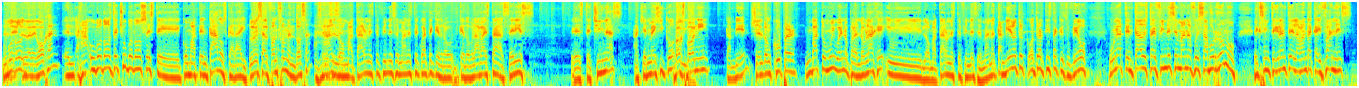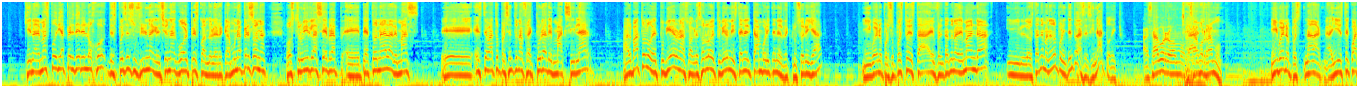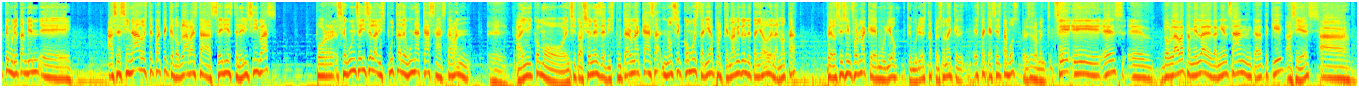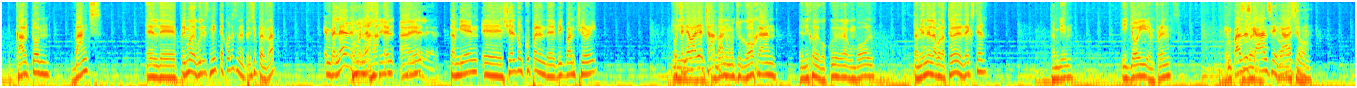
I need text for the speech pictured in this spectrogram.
Hubo ¿Le- dos. ¿La de Gohan? el- ajá, hubo dos, de hecho hubo dos, este, como atentados, caray. Luis Alfonso Mendoza. Ajá, Sí, sí, sí. lo mataron este fin de semana, este cuate que, que doblaba estas series, este, chinas, aquí en México. Y Bunny, También. Sheldon Cooper. Un vato muy bueno para el doblaje y lo mataron este fin de semana. También otro, otro artista que sufrió un atentado este fin de semana fue Sabo Romo, exintegrante de la banda Caifanes, quien además podría perder el ojo después de sufrir una agresión a golpes cuando le reclamó una persona obstruir la cebra eh, peatonal. Además, eh, este vato presenta una fractura de maxilar. Al vato lo detuvieron, a su agresor lo detuvieron y está en el tambo ahorita en el reclusorio ya. Y bueno, por supuesto está enfrentando una demanda y lo están demandando por intento de asesinato, de hecho. A Sabo Romo. A Sabo Ramo. Y bueno, pues nada, ahí este cuate murió también eh, asesinado, este cuate que doblaba estas series televisivas por, según se dice, la disputa de una casa. Estaban eh, ahí como en situaciones de disputar una casa. No sé cómo estaría porque no ha habido el detallado de la nota, pero sí se informa que murió, que murió esta persona, que esta que hacía esta voz, precisamente. Sí, y es. eh, doblaba también la de Daniel San en Karate Kid. Así es. A Carlton Banks. El de primo de Will Smith, ¿te acuerdas en El Príncipe del Rap? En Bel Air. en ¿Cómo Bel? Air. Ajá, Sí. él- a En él. Bel Air. También eh, Sheldon Cooper en The Big Bang Theory. Pues tenía varias pues, chambas, Bueno, ¿no? mucho Gohan, el hijo de Goku de Dragon Ball. También el laboratorio de Dexter. También. Y Joy en Friends. En paz descanse, gacho. eso.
